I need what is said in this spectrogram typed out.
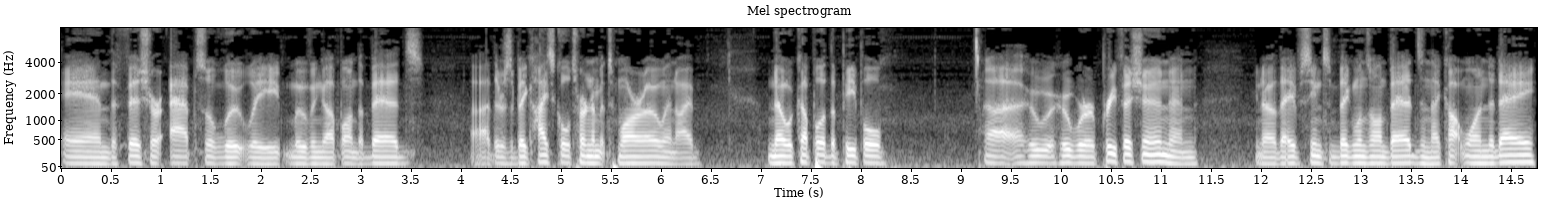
and the fish are absolutely moving up on the beds. Uh, there's a big high school tournament tomorrow, and I know a couple of the people uh, who who were pre fishing and you know, they've seen some big ones on beds, and they caught one today,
